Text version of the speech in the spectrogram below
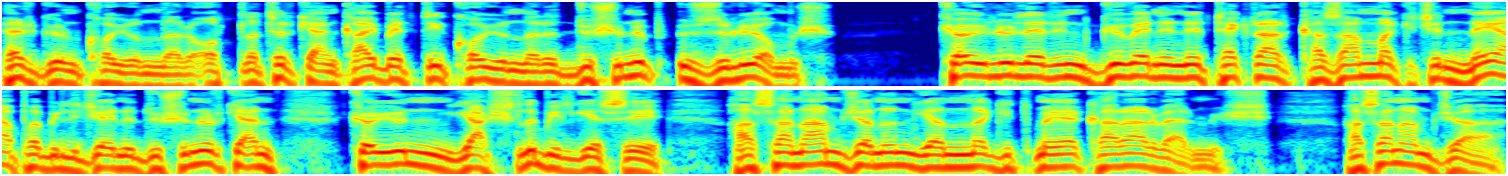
Her gün koyunları otlatırken kaybettiği koyunları düşünüp üzülüyormuş köylülerin güvenini tekrar kazanmak için ne yapabileceğini düşünürken köyün yaşlı bilgesi Hasan amcanın yanına gitmeye karar vermiş. Hasan amca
